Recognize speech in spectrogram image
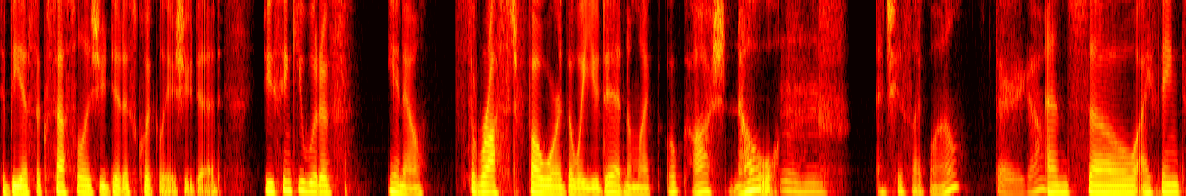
to be as successful as you did as quickly as you did? Do you think you would have, you know, thrust forward the way you did? And I'm like, oh gosh, no. Mhm. And she's like, well, There you go. and so I think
